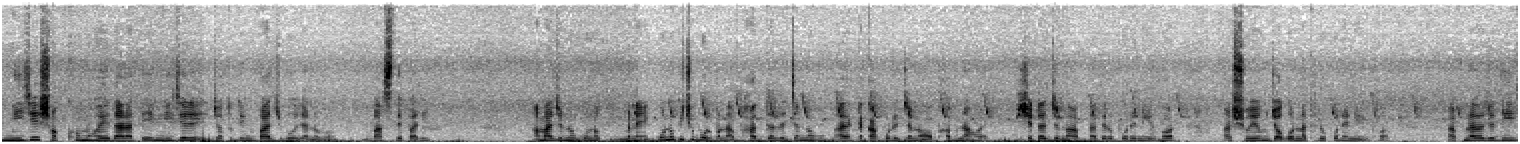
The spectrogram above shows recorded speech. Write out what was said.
নিজে সক্ষম হয়ে দাঁড়াতে, নিজের যতদিন বাঁচবো যেন বাঁচতে পারি। আমার জন্য কোনো মানে কোনো কিছু বলব না। ভাত ডালের জন্য আর একটা কাপড়ের জন্য অভাব না হয়। সেটার জন্য আপনাদের উপরে নির্ভর আর স্বয়ং জগন্নাথের উপরে নির্ভর। আপনারা যদি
